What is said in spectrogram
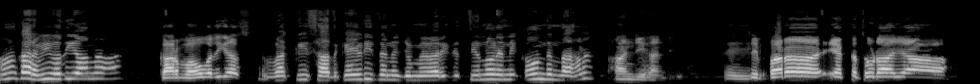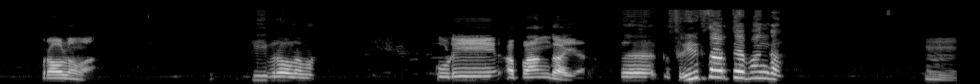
ਹਾਂ ਘਰ ਵੀ ਵਧੀਆ ਉਹਨਾਂ ਦਾ। ਘਰ ਬਹੁਤ ਵਧੀਆ ਬਾਕੀ ਸਦਕੇ ਜਿਹੜੀ ਤੈਨੂੰ ਜ਼ਿੰਮੇਵਾਰੀ ਦਿੱਤੀ ਉਹਨਾਂ ਨੇ ਨਹੀਂ ਕੌਣ ਦਿੰਦਾ ਹਨਾ? ਹਾਂਜੀ ਹਾਂਜੀ। ਤੇ ਪਰ ਇੱਕ ਥੋੜਾ ਜਿਹਾ ਪ੍ਰੋਬਲਮ ਆ। ਕੀ ਪ੍ਰੋਬਲਮ ਆ? ਕੁੜੀ ਅਪੰਗ ਆ ਯਾਰ। ਸਰੀਰਕ ਤੌਰ ਤੇ ਅਪੰਗ ਆ? ਹੂੰ।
